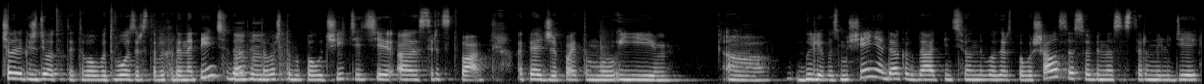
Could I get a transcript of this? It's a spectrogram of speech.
Человек ждет вот этого вот возраста выхода на пенсию, да, uh-huh. для того, чтобы получить эти э, средства. Опять же, поэтому и были возмущения, да, когда пенсионный возраст повышался, особенно со стороны людей,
